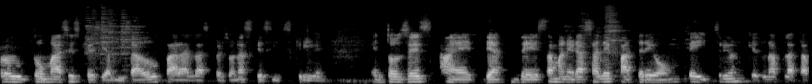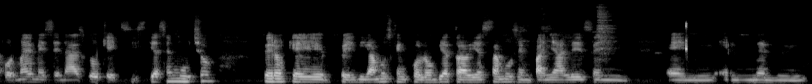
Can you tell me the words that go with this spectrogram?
producto más especializado para las personas que se inscriben. Entonces, eh, de, de, esta manera sale Patreon, Patreon, que es una plataforma de mecenazgo que existe hace mucho, pero que pues, digamos que en Colombia todavía estamos en pañales en, en,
